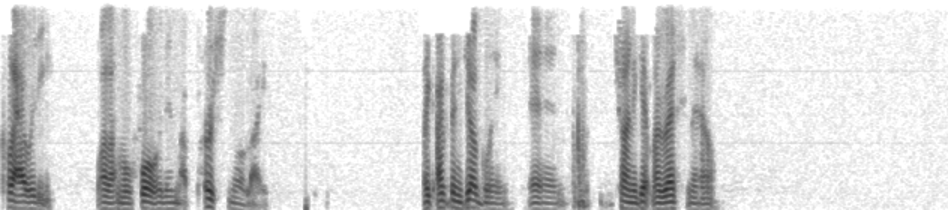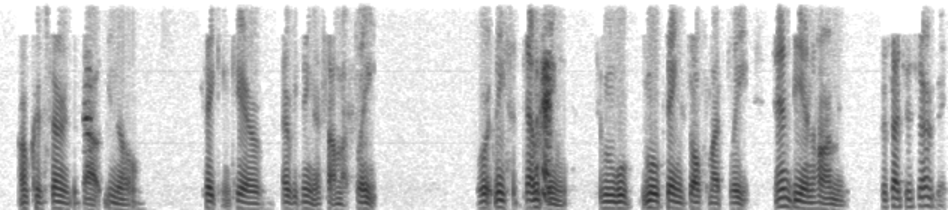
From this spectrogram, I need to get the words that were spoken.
clarity while I move forward in my personal life. Like I've been juggling and trying to get my rest now. I'm concerned about, you know, taking care of everything that's on my plate. Or at least attempting okay. to move move things off my plate and be in harmony because I deserve it.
